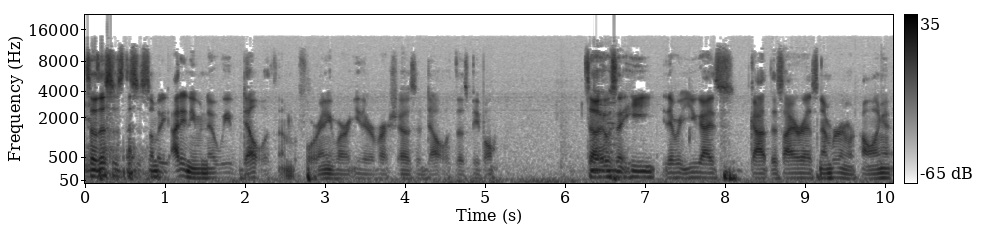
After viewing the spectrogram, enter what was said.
So this is this is somebody I didn't even know we've dealt with them before. Any of our either of our shows have dealt with those people. So it was that he, they were you guys got this IRS number and were calling it.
